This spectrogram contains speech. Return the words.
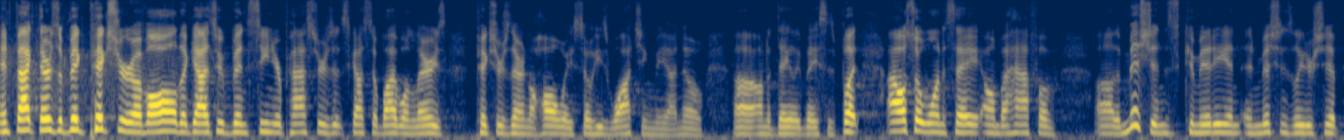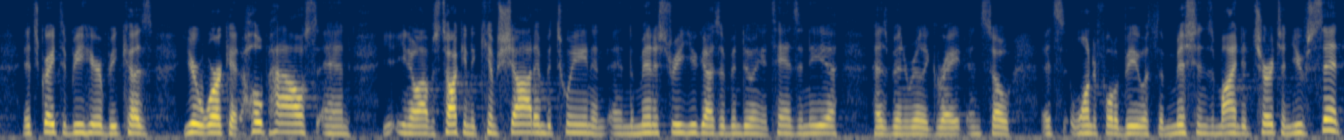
In fact, there's a big picture of all the guys who've been senior pastors at Scottsdale Bible, and Larry's pictures there in the hallway, so he's watching me, I know, uh, on a daily basis. But I also want to say, on behalf of uh, the missions committee and, and, missions leadership, it's great to be here because your work at Hope House and, you, know, I was talking to Kim Schott in between, and, and the ministry you guys have been doing in Tanzania has been really great. And so it's wonderful to be with the missions minded church. And you've sent,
